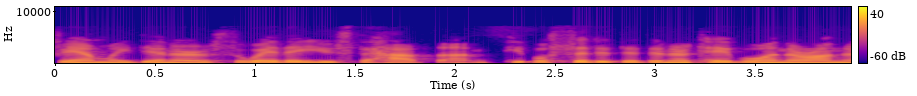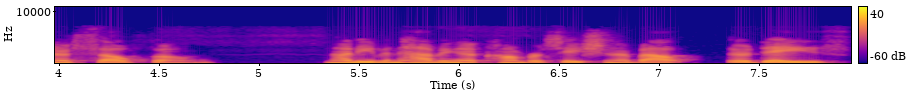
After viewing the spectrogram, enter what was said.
family dinners the way they used to have them. People sit at the dinner table and they're on their cell phones, not even having a conversation about their day's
